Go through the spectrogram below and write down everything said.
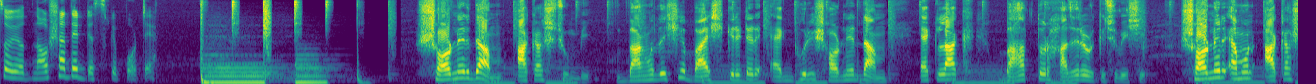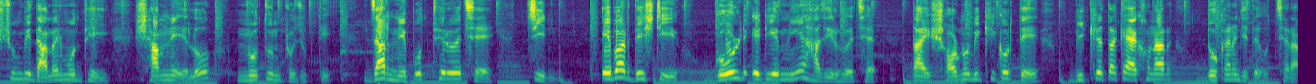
সৈয়দ নওশাদের ডেস্ক রিপোর্টে। স্বর্ণের দাম আকাশচুম্বী। বাংলাদেশে বাইশ ক্যারেটের এক ভরি স্বর্ণের দাম এক লাখ বাহাত্তর হাজারেরও কিছু বেশি। স্বর্ণের এমন আকাশচুম্বী দামের মধ্যেই সামনে এলো নতুন প্রযুক্তি, যার নেপথ্যে রয়েছে চীন। এবার দেশটি গোল্ড এটিএম নিয়ে হাজির হয়েছে, তাই স্বর্ণ বিক্রি করতে বিক্রেতাকে এখন আর দোকানে যেতে হচ্ছে না।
